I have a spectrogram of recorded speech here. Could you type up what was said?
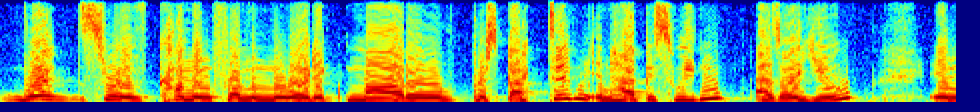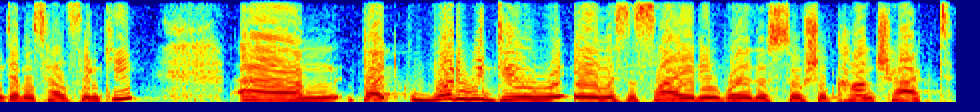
we're sort of coming from a Nordic model perspective in Happy Sweden, as are you in Demos Helsinki. Um, but what do we do in a society where the social contract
